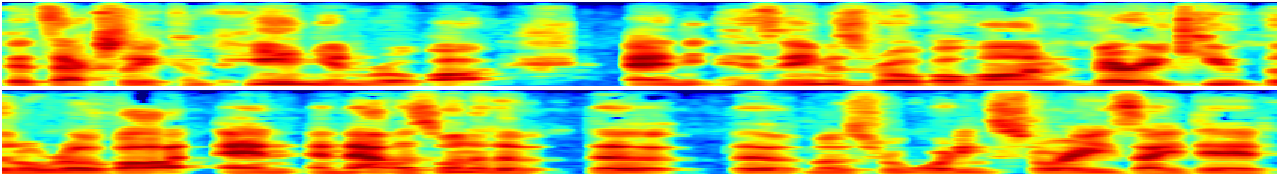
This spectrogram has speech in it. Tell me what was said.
that's actually a companion robot. and his name is RoBoHoN, very cute little robot, and and that was one of the the the most rewarding stories I did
